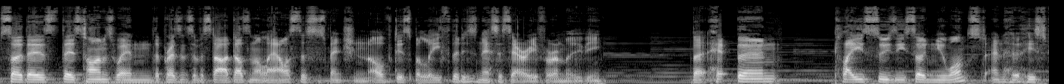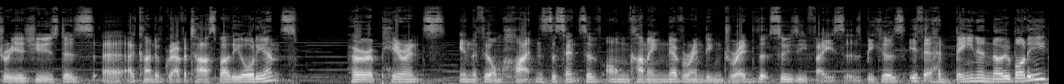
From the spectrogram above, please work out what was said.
So there's there's times when the presence of a star doesn't allow us the suspension of disbelief that is necessary for a movie. But Hepburn plays Susie so nuanced, and her history is used as a, a kind of gravitas by the audience. Her appearance in the film heightens the sense of oncoming, never-ending dread that Susie faces. Because if it had been a nobody,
